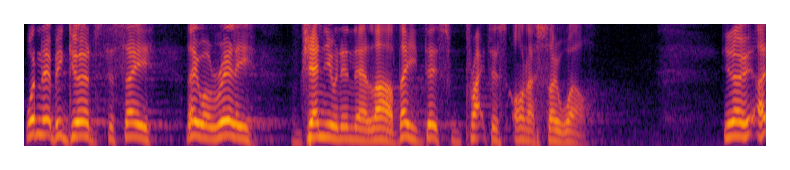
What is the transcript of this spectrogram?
Wouldn't it be good to say they were really genuine in their love? They did practice honor so well. You know, I,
